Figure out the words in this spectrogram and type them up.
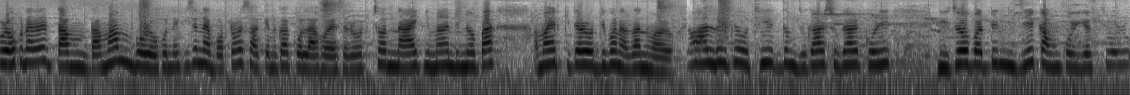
বৰষুণত তাম তামাম বৰষুণ দেখিছে নাই বতৰ চাওক কেনেকুৱা ক'লা হৈ আছে। ৰ'দ চদ নাই কিমান দিনৰ পৰা আমাৰ ইয়াত কেতিয়া ৰ'দ দিব নাজানো আৰু। লৰালৰিকৈ উঠি একদম যোগাৰ চোগাৰ কৰি নিজৰ বাৰ্থডে নিজেই কাম কৰি আছোঁ আৰু।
